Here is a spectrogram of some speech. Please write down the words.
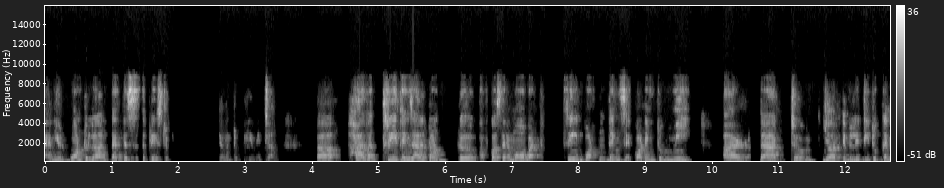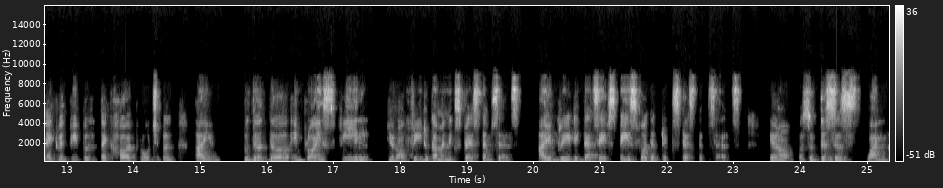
and you want to learn, then this is the place to be. You know, to be in HR. Uh, however, three things I'll not. Uh, of course, there are more, but three important things according to me are that um, your ability to connect with people like how approachable are you? Do the, the employees feel you know free to come and express themselves? Are you creating that safe space for them to express themselves? You know so this is one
